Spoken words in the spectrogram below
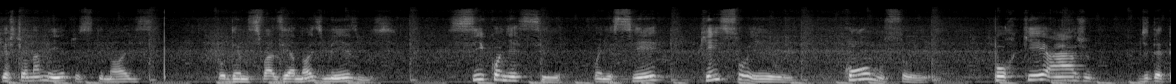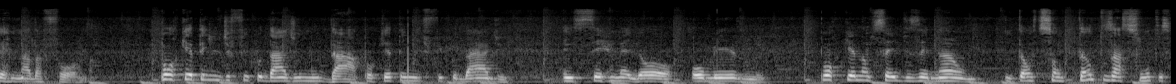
questionamentos que nós podemos fazer a nós mesmos. Se conhecer, conhecer quem sou eu, como sou eu, por que ajo de determinada forma, por que tenho dificuldade em mudar, por que tenho dificuldade em ser melhor ou mesmo, por que não sei dizer não, então são tantos assuntos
